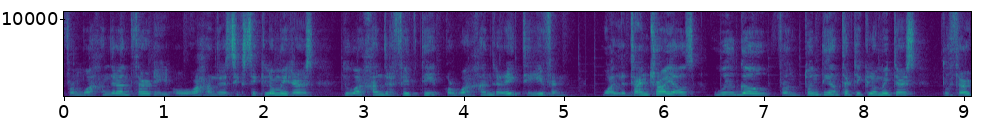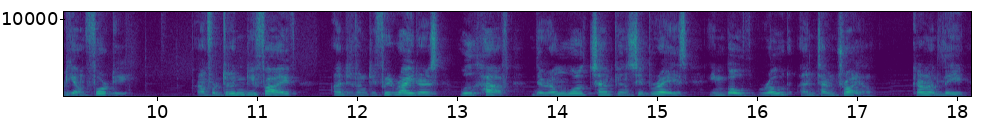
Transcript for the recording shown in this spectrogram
from 130 or 160 kilometers to 150 or 180 even, while the time trials will go from 20 and 30 kilometers to 30 and 40. And for 2025, under 23 riders will have their own World Championship race in both road and time trial. Currently,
